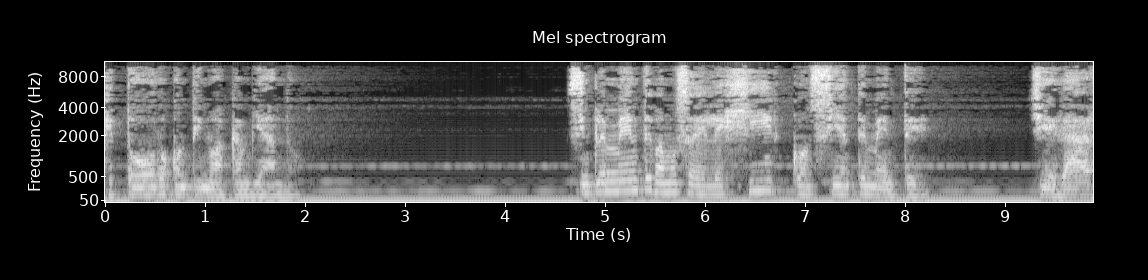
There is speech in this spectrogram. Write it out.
que todo continúa cambiando. Simplemente vamos a elegir conscientemente llegar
